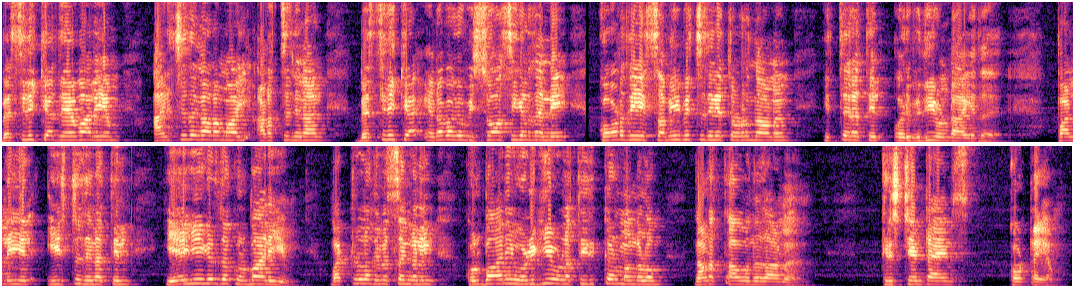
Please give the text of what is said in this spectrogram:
ബസിലിക്ക ദേവാലയം അനിശ്ചിതകാലമായി അടച്ചതിനാൽ ബസിലിക്ക ഇടവക വിശ്വാസികൾ തന്നെ കോടതിയെ സമീപിച്ചതിനെ തുടർന്നാണ് ഇത്തരത്തിൽ ഒരു വിധിയുണ്ടായത്. പള്ളിയിൽ ഈസ്റ്റ് ദിനത്തിൽ ഏകീകൃത കുർബാനയും മറ്റുള്ള ദിവസങ്ങളിൽ കുർബാന ഒഴികെയുള്ള തിരുക്കർമ്മങ്ങളും നടത്താവുന്നതാണ്. Christian Times Kottayam.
